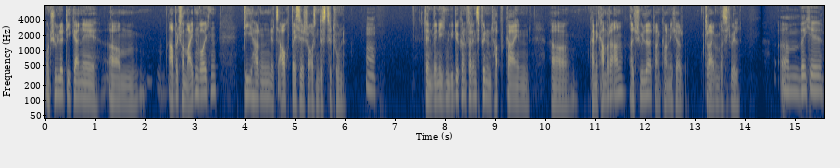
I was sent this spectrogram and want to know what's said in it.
und Schüler, die gerne ähm, Arbeit vermeiden wollten, die hatten jetzt auch bessere Chancen, das zu tun. Hm. Denn wenn ich in Videokonferenz bin und habe kein, äh, keine Kamera an als Schüler, dann kann ich ja treiben, was ich will. Ähm, welche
